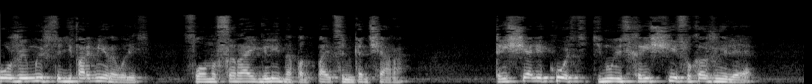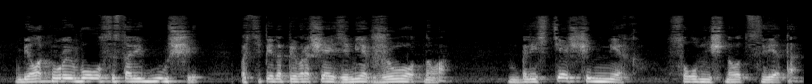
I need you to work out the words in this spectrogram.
кожа и мышцы деформировались, словно сырая глина под пальцами гончара. Трещали кости, тянулись хрящи сухожилия. Белокурые волосы стали гуще, постепенно превращаясь в мех животного. Блестящий мех солнечного цвета.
